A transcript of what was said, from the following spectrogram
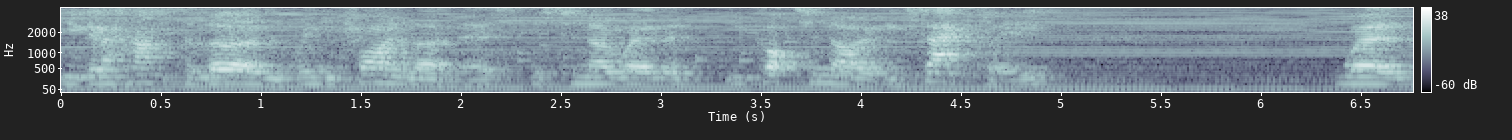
you're going to have to learn when you try and learn this is to know where the, you've got to know exactly where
